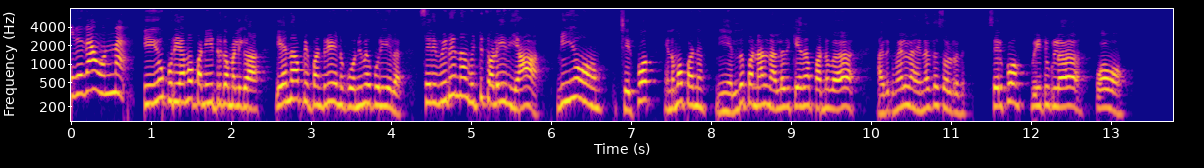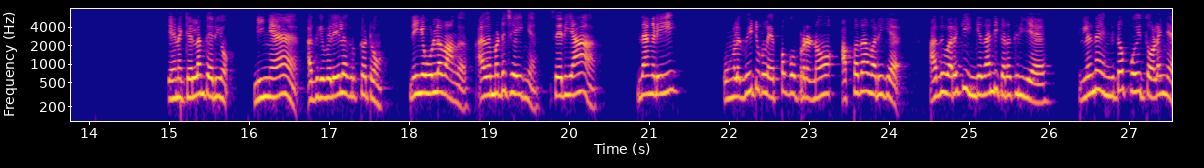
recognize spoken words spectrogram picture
இதுதான் உண்மை. நீயும் புரியாம பண்ணிட்டு இருக்க மல்லிகா. ஏன் அப்படி பண்றியோ? எனக்கு ஒண்ணுமே புரியல. சரி விடு நான் விட்டு தொலைகிறியா நீயும் சரி போ என்னமோ பண்ணு. நீ எது பண்ணாலும் நல்லதுக்கே தான் பண்ணுவ. அதுக்கு மேல நான் என்னத்த சொல்றது? சரி போ வீட்டுக்குள்ள போவோம். எனக்கு எல்லாம் தெரியும். நீங்கள் அதுக்கு வெளியில் இருக்கட்டும். நீங்கள் உள்ளே வாங்க. அதை மட்டும் செய்யுங்க. சரியா? இந்தாங்கடி உங்களை வீட்டுக்குள்ளே எப்போ கூப்பிட்றனோ அப்போ தான் வரீங்க. அது வரைக்கும் இங்கே தாண்டி கிடக்குறீங்க. இல்லைன்னா எங்கிட்ட போய் தொலைங்க.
